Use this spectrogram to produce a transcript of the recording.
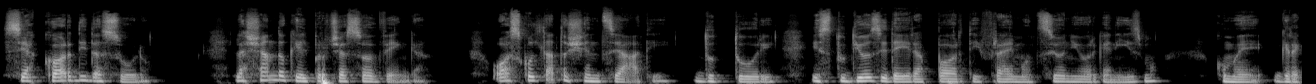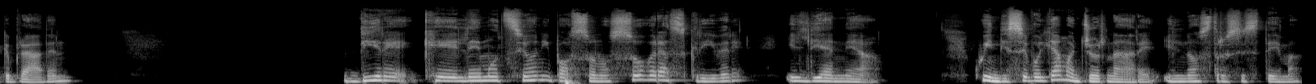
si accordi da solo lasciando che il processo avvenga. Ho ascoltato scienziati, dottori e studiosi dei rapporti fra emozioni e organismo, come Greg Braden, dire che le emozioni possono sovrascrivere il DNA. Quindi se vogliamo aggiornare il nostro sistema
